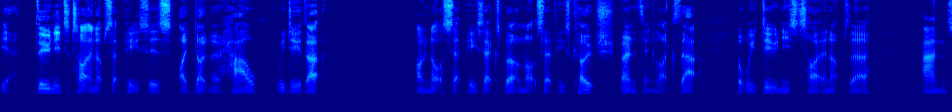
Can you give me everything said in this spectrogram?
yeah do need to tighten up set pieces. I don't know how we do that. I'm not a set piece expert. I'm not a set piece coach or anything like that. But we do need to tighten up there. And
